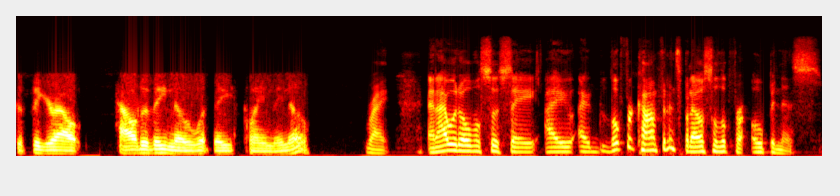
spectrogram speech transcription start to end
to figure out how do they know what they claim they know. Right. And I would also say I, I look for confidence, but I also look for openness,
